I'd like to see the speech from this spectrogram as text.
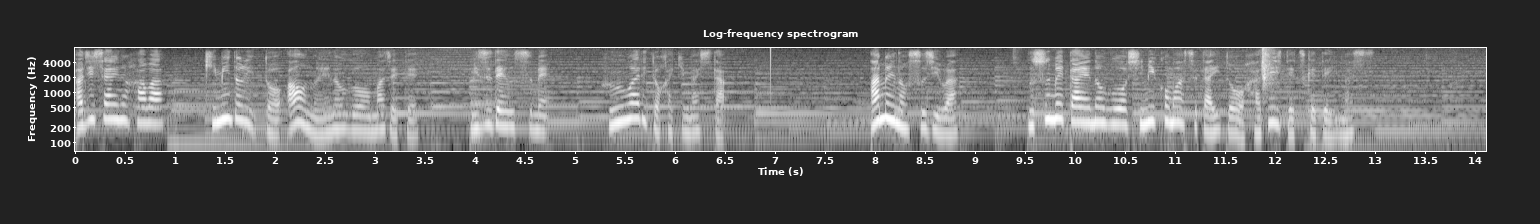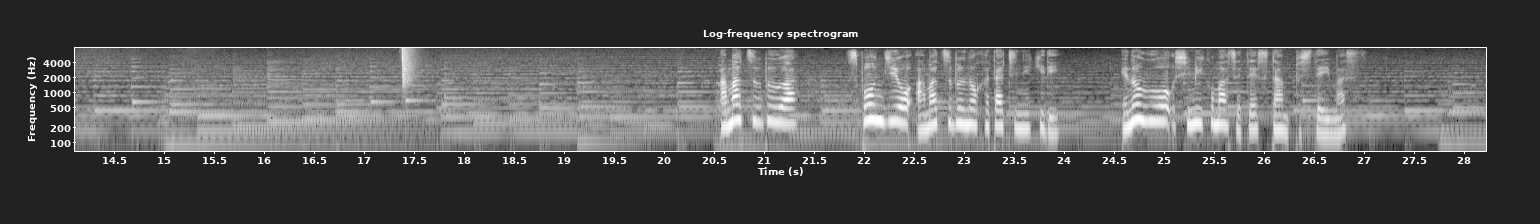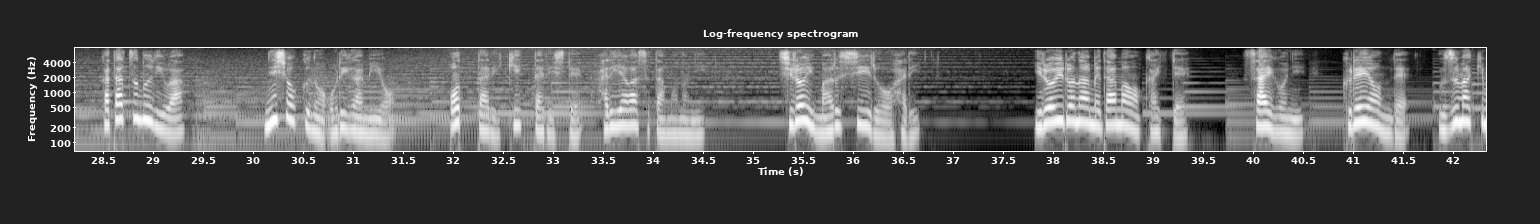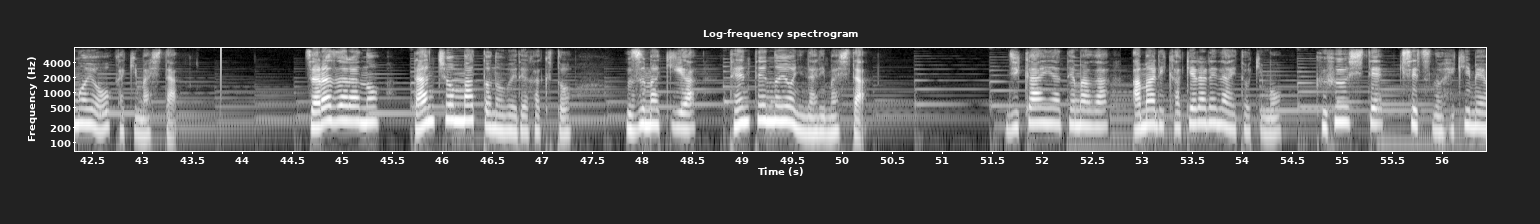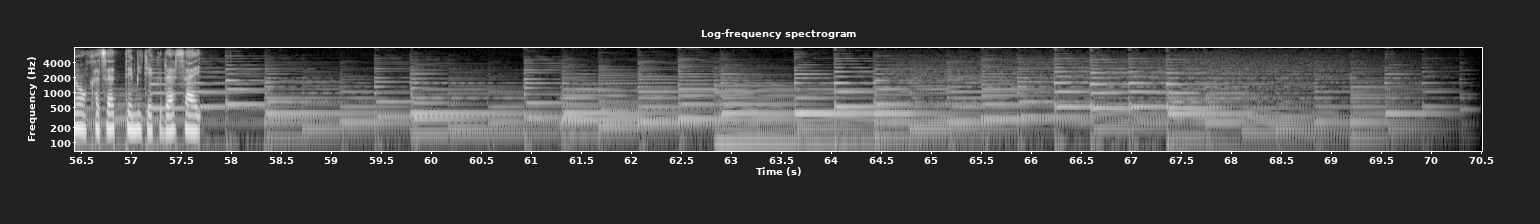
アジサイの葉は黄緑と青の絵の具を混ぜて水で薄めふんわりと描きました。雨の筋は薄めた絵の具を染み込ませた糸を弾いてつけています。雨粒はスポンジを雨粒の形に切り絵の具を染み込ませてスタンプしています。カタツムリは2色の折り紙を折ったり切ったりして貼り合わせたものに白い丸シールを貼りいろいろな目玉を描いて最後にクレヨンで渦巻き模様を描きました。ザラザラのランチョンマットの上で描くと渦巻きが点々のようになりました。時間や手間があまりかけられない時も工夫して季節の壁面を飾ってみてください。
